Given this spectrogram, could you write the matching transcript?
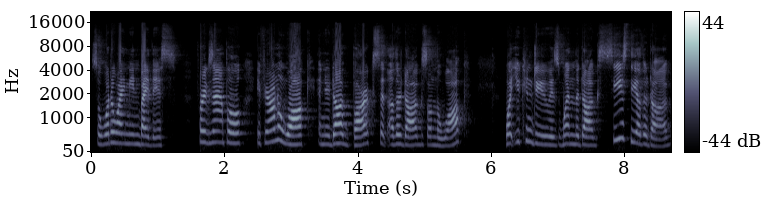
So what do I mean by this? For example, if you're on a walk and your dog barks at other dogs on the walk, what you can do is when the dog sees the other dog,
